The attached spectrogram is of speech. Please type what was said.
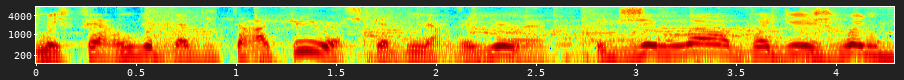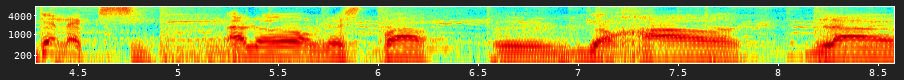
mais fermier de la littérature, ce qu'il y a de merveilleux. Et disait, moi, voyez, je vois une galaxie. Alors, n'est-ce pas, euh, il y aura là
